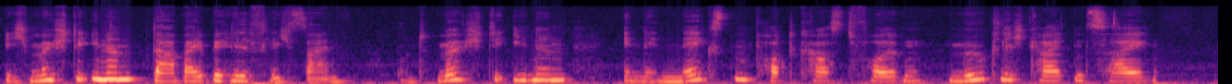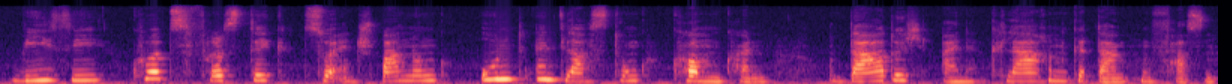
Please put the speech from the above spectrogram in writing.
Ich möchte Ihnen dabei behilflich sein und möchte Ihnen in den nächsten Podcast-Folgen Möglichkeiten zeigen, wie Sie kurzfristig zur Entspannung und Entlastung kommen können und dadurch einen klaren Gedanken fassen.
